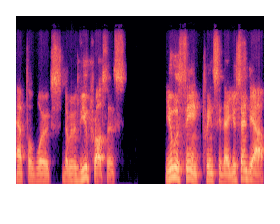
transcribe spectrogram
Apple works, the review process, you will think, Princey, that you send the app,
